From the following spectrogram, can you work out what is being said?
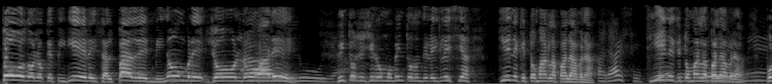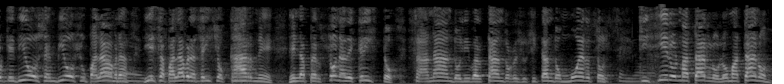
todo lo que pidiereis al Padre en mi nombre, yo lo haré. Entonces llega un momento donde la iglesia tiene que tomar la palabra. Tiene que tomar la palabra. Porque Dios envió su palabra y esa palabra se hizo carne en la persona de Cristo, sanando, libertando, resucitando muertos. Quisieron matarlo, lo mataron.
